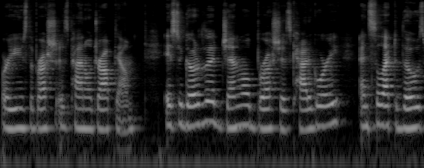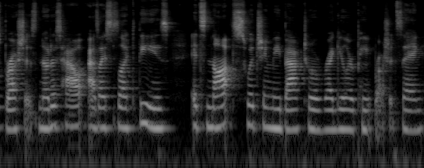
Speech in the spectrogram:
or you use the brushes panel drop down, is to go to the general brushes category and select those brushes. Notice how as I select these, it's not switching me back to a regular paintbrush. It's saying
